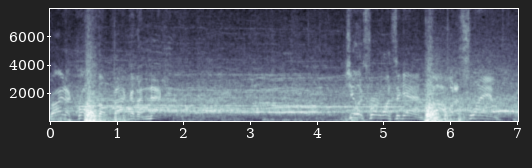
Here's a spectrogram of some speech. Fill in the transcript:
Right across the back of the neck. She looks for it once again. Oh, what a slam.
